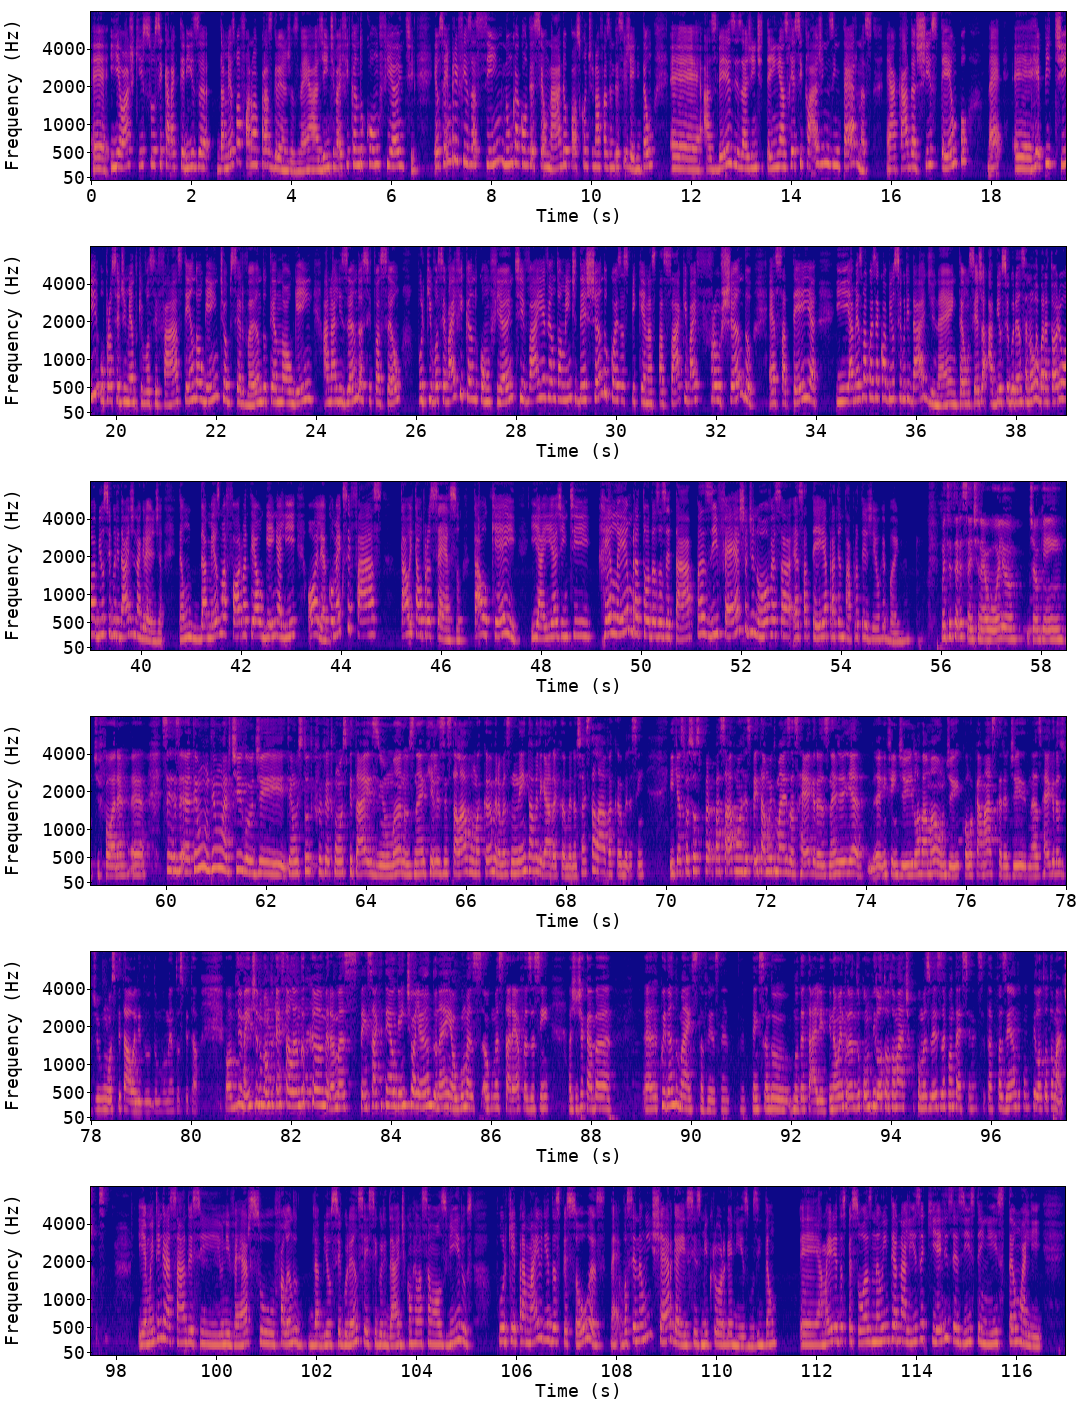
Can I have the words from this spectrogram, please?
É, e eu acho que isso se caracteriza da mesma forma para as granjas, né? A gente vai ficando confiante. Eu sempre fiz assim, nunca aconteceu nada, eu posso continuar fazendo desse jeito. Então, é, às vezes a gente tem as reciclagens internas, né? a cada X tempo, né? É, repetir o procedimento que você faz, tendo alguém te observando, tendo alguém analisando a situação, porque você vai ficando confiante e vai eventualmente deixando coisas pequenas passar, que vai frouxando essa teia. E a mesma coisa é com a biosseguridade, né? Então, seja a biossegurança no laboratório ou a biosseguridade na granja. Então, da mesma forma, ter alguém ali, olha, como é que você faz tal e tal processo? Tá ok? E aí a gente relembra todas as etapas e fecha de novo essa, essa teia para tentar proteger o rebanho. Né? Muito interessante, né? O olho de alguém de fora. É. É, tem, um, tem um artigo de. Tem um estudo que foi feito com hospitais e humanos, né? Que eles instalavam uma câmera, mas nem estava ligada a câmera, só instalava a câmera, assim. E que as pessoas passavam a respeitar muito mais as regras, né, de, enfim, de lavar a mão, de colocar máscara, de né, as regras de um hospital ali do, do momento hospital. Obviamente não vamos ficar instalando câmera, mas pensar que tem alguém te olhando, né, em algumas algumas tarefas assim, a gente acaba é, cuidando mais, talvez, né, pensando no detalhe e não entrando com um piloto automático, como às vezes acontece, né, você está fazendo com um piloto automático, assim. E é muito engraçado esse universo falando da biossegurança e seguridade com relação aos vírus, porque para a maioria das pessoas, né, você não enxerga esses micro-organismos. Então, é, a maioria das pessoas não internaliza que eles existem e estão ali.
